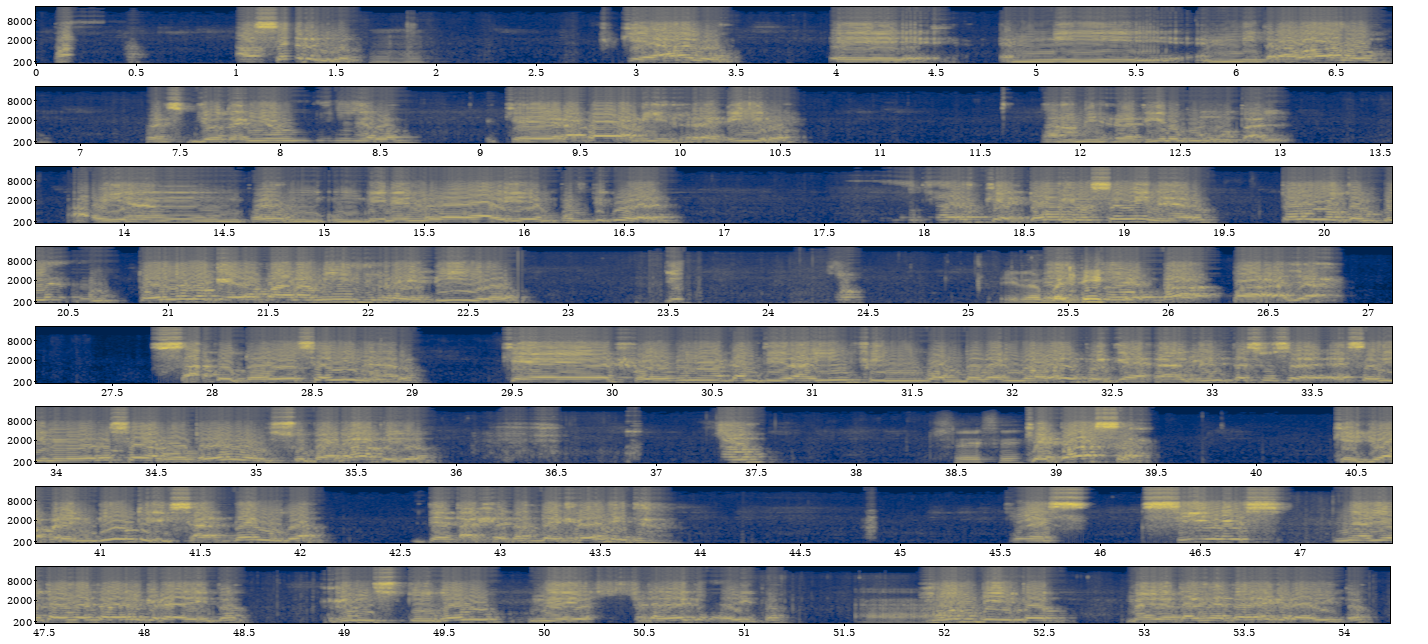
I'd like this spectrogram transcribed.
para hacerlo. ¿Qué hago? Eh, en, mi, en mi trabajo, pues yo tenía un dinero que era para mi retiro, para mi retiro como tal. Habían pues un, un dinero ahí en particular. Otra vez que tomo ese dinero, todo completo, todo lo que era para mi retiro, yo Y lo esto va para allá. Saco todo ese dinero, que fue una cantidad ínfima cuando vengo a ver, porque realmente eso ese dinero se agotó súper rápido. Sí, sí. ¿Qué pasa? Que yo aprendí a utilizar deuda de tarjetas de crédito. Pues Sears me dio tarjeta de crédito, Rooms to Go me dio tarjeta de crédito, Ah, Home Depot me dio tarjeta de crédito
